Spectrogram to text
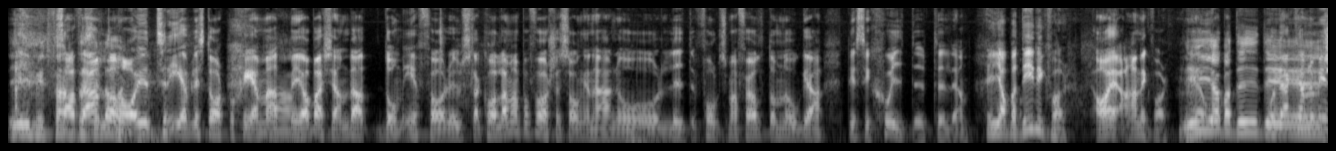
i mitt Southampton fantasylag. har ju en trevlig start på schemat Ja. men jag bara kände att de är för usla. Kollar man på försäsongen här nu och, och lite folk som har följt dem noga, det ser skit ut tydligen. Är Jabba Didi kvar? Ja, ja, han är kvar. Det är Jabadi, det Och där kan de är inte-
